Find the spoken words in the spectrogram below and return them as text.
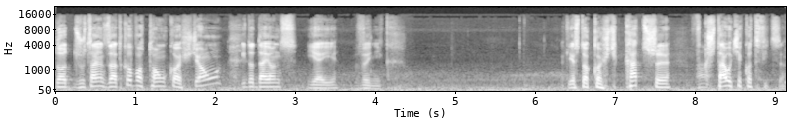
dorzucając dodatkowo tą kością i dodając jej wynik. Tak, Jest to kość K3 w kształcie kotwicy.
